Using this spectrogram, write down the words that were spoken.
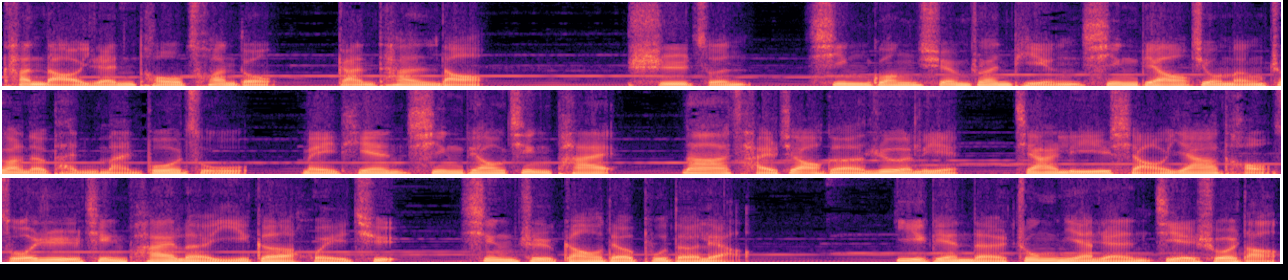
看到人头窜动，感叹道：“师尊，星光轩专凭星标就能赚得盆满钵足，每天星标竞拍，那才叫个热烈。家里小丫头昨日竟拍了一个回去，兴致高得不得了。”一边的中年人解说道：“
